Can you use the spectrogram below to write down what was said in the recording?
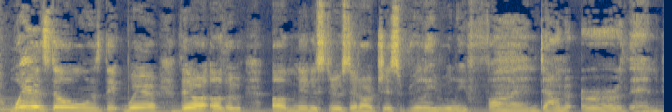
Where's those that, where there are other uh, ministers that are just really, really fun, down to earth, and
